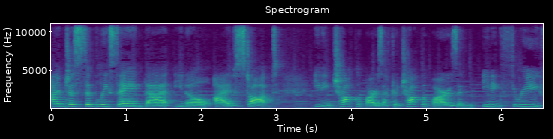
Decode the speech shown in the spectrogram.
I'm just simply saying that, you know, I've stopped eating chocolate bars after chocolate bars and eating three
